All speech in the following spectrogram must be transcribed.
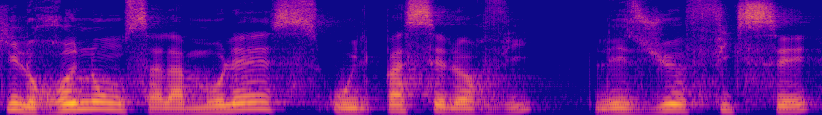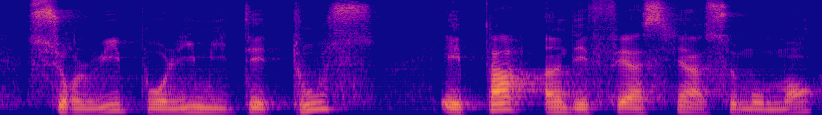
qu'ils renoncent à la mollesse où ils passaient leur vie, les yeux fixés sur lui pour l'imiter tous, et pas un des Phéaciens à ce moment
